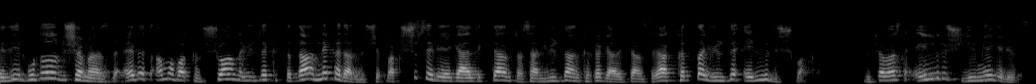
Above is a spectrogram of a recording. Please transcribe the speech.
E, burada da düşemezdi. Evet ama bakın şu anda %40'da daha ne kadar düşecek? Bak şu seviyeye geldikten sonra sen %'den 40'a geldikten sonra ya 40'ta %50 düş bak. Düşemezse 50 düş 20'ye geliyorsun.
